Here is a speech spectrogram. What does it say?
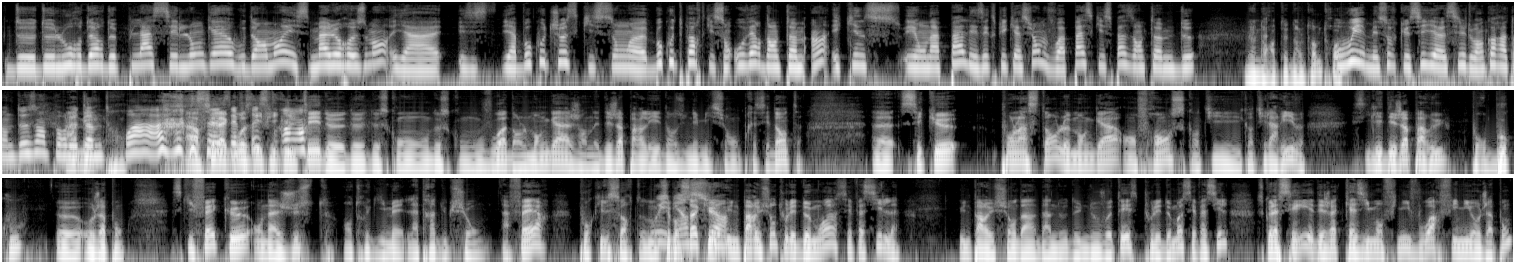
de, de lourdeur de place, c'est longuet au bout d'un moment. Et malheureusement, il y a, il y a beaucoup de choses qui sont, euh, beaucoup de portes qui sont ouvertes dans le tome 1 et qui, et on n'a pas les explications, on ne voit pas ce qui se passe dans le tome 2. Mais on aura peut-être dans le tome 3. Oui, mais sauf que si, euh, si je dois encore attendre deux ans pour Ah, le mais- tome 3, Alors c'est la grosse frustrant. difficulté de, de, de ce qu'on de ce qu'on voit dans le manga. J'en ai déjà parlé dans une émission précédente. Euh, c'est que pour l'instant le manga en France quand il quand il arrive, il est déjà paru pour beaucoup euh, au Japon. Ce qui fait que on a juste entre guillemets la traduction à faire pour qu'il sorte. Donc Oui, c'est pour ça qu'une parution tous les deux mois c'est facile. Une parution d'un- d'un- d'une nouveauté tous les deux mois c'est facile parce que la série est déjà quasiment finie voire finie au Japon.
